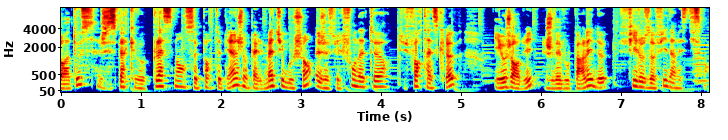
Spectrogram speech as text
Bonjour à tous, j'espère que vos placements se portent bien. Je m'appelle Mathieu Bouchant et je suis le fondateur du Fortress Club. Et aujourd'hui, je vais vous parler de philosophie d'investissement.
